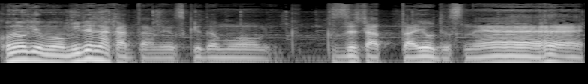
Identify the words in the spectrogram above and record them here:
このゲームを見れなかったんですけども、崩れちゃったようですね。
